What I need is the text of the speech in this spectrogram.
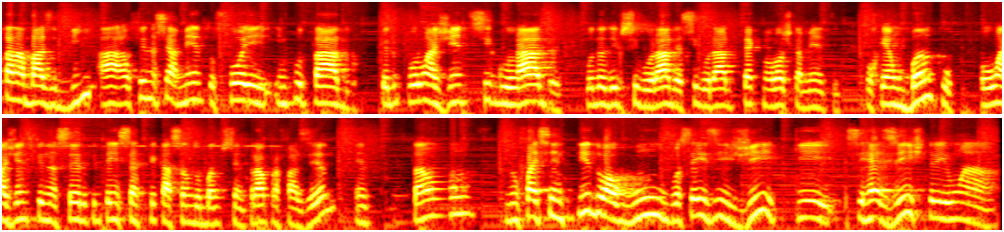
está na base BIM, o financiamento foi imputado por um agente segurado. Quando eu digo segurado, é segurado tecnologicamente, porque é um banco ou um agente financeiro que tem certificação do Banco Central para fazê-lo. Então, não faz sentido algum você exigir que se registre uma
